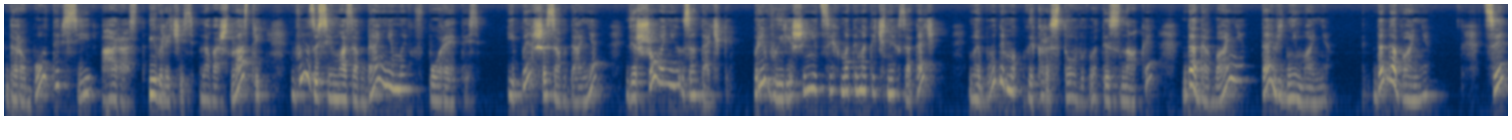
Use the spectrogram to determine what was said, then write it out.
до роботи всі гаразд. Дивлячись на ваш настрій, ви з усіма завданнями впораєтесь. І перше завдання віршовані задачки. При вирішенні цих математичних задач ми будемо використовувати знаки додавання та віднімання. Додавання це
